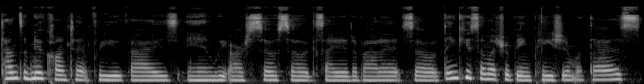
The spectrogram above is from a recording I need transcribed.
tons of new content for you guys, and we are so, so excited about it. So, thank you so much for being patient with us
